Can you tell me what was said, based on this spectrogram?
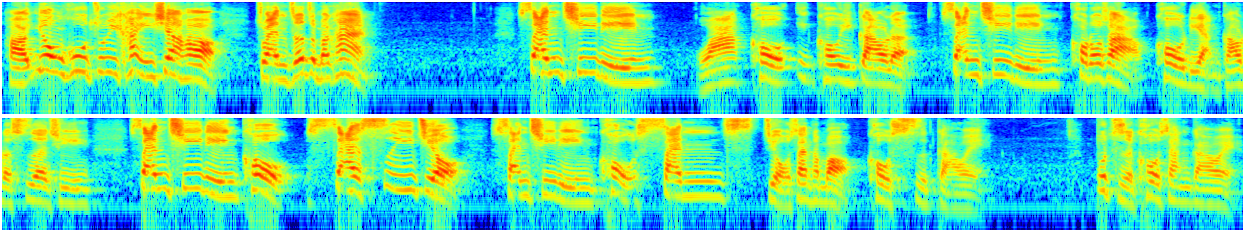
好，用户注意看一下哈，转折怎么看？三七零哇，扣一扣一高了，三七零扣多少？扣两高的四二七，三七零扣三四一九。三七零扣三九三，什么？扣四高哎，不止扣三高哎，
